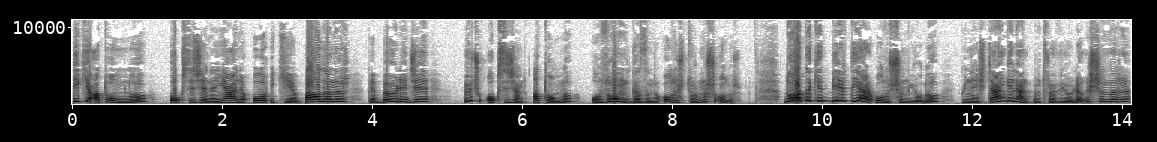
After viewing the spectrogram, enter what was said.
İki atomlu oksijene yani O2'ye bağlanır ve böylece 3 oksijen atomlu ozon gazını oluşturmuş olur. Doğadaki bir diğer oluşum yolu güneşten gelen ultraviyole ışınları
